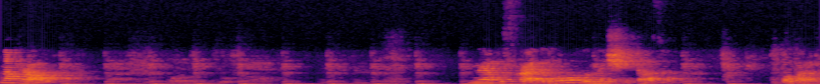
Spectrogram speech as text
Направо. Не опускайте голову нижче таза. Поворот.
